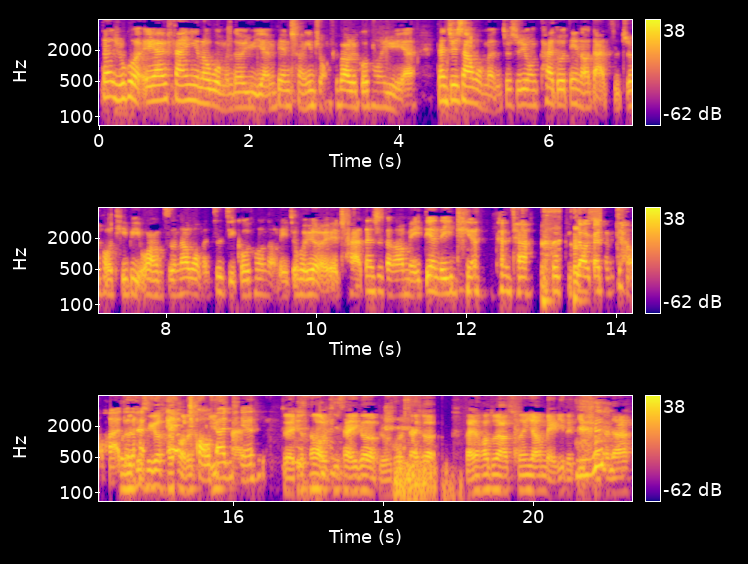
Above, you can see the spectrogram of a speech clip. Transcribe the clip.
但如果 AI 翻译了我们的语言变成一种非暴力沟通的语言，但就像我们就是用太多电脑打字之后提笔忘字，那我们自己沟通能力就会越来越差。但是等到没电的一天，大家都不知道该怎么讲话，这是一个很好的吵题材。半天。对，一个很好的题材。一个，比如说在一个白莲花度假村一样美丽的地方，大家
